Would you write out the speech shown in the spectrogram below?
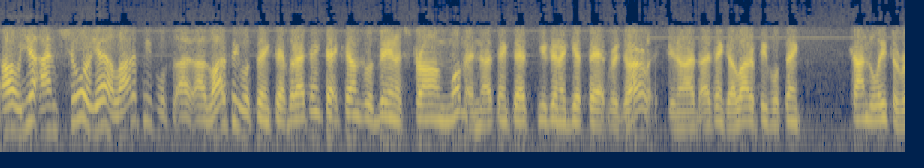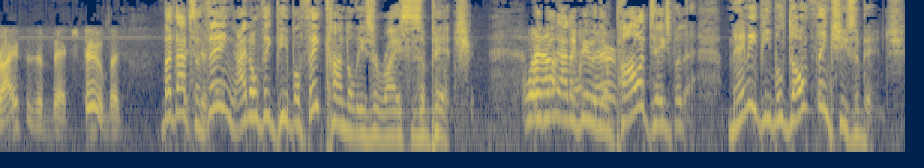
oh yeah, I'm sure. Yeah, a lot of people, a, lot of people think that, but I think that comes with being a strong woman. I think that you're going to get that regardless. You know, I, I think a lot of people think Condoleezza Rice is a bitch too, but But that's the thing. I don't think people think Condoleezza Rice is a bitch. Well, they may not agree with their politics, but many people don't think she's a bitch.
